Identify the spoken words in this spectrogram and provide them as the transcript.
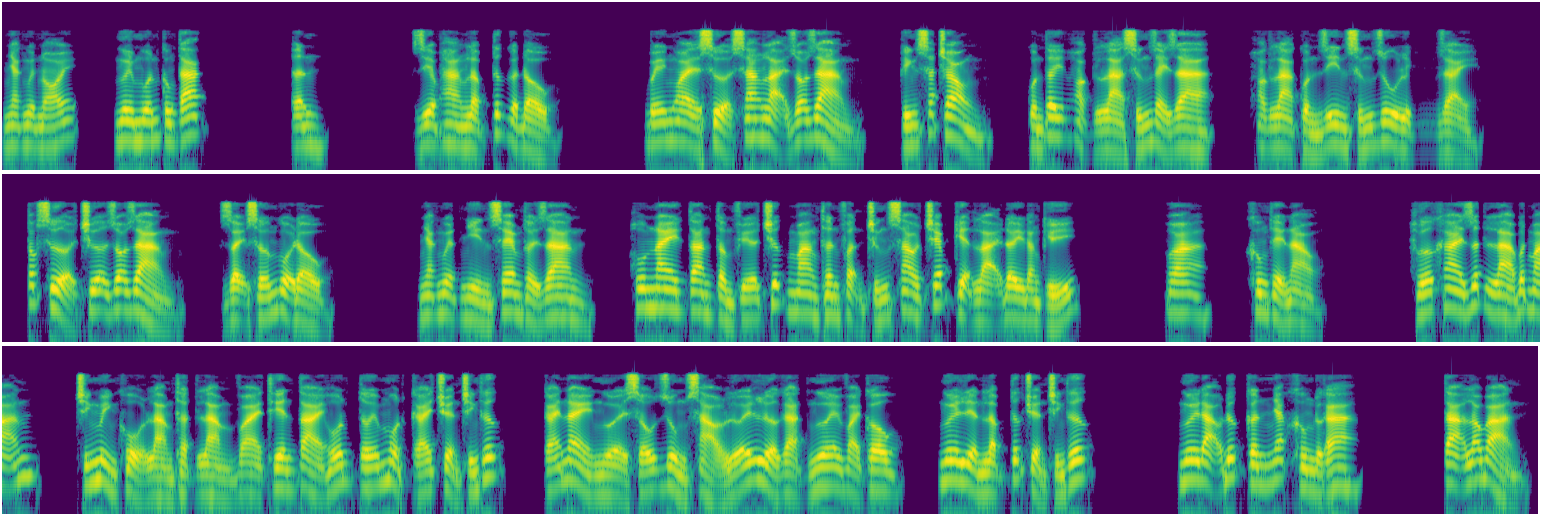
Nhạc Nguyệt nói, ngươi muốn công tác. Ân. Diệp Hàng lập tức gật đầu. Bề ngoài sửa sang lại rõ ràng, kính sắt trong, quần tây hoặc là xứng giày da, hoặc là quần jean xứng du lịch giày. Tóc sửa chữa rõ ràng, dậy sớm gội đầu. Nhạc Nguyệt nhìn xem thời gian, hôm nay tan tầm phía trước mang thân phận chứng sao chép kiện lại đây đăng ký. Hoa, không thể nào. Hứa khai rất là bất mãn, chính mình khổ làm thật làm vài thiên tài hôn tới một cái chuyện chính thức, cái này người xấu dùng xảo lưỡi lừa gạt ngươi vài câu, ngươi liền lập tức chuyển chính thức. Ngươi đạo đức cân nhắc không được a Tạ lão bản.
